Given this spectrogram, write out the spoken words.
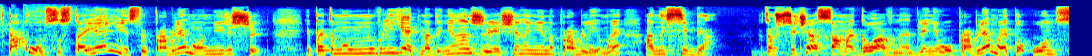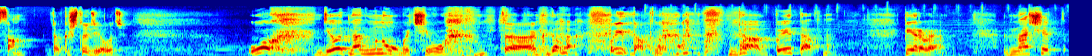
В таком состоянии свои проблемы он не решит. И поэтому ему влиять надо не на женщины, не на проблемы, а на себя. Потому что сейчас самая главная для него проблема – это он сам. Так, и что делать? Ох, делать надо много чего. Так, да. поэтапно. Да, поэтапно. Первое. Значит,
